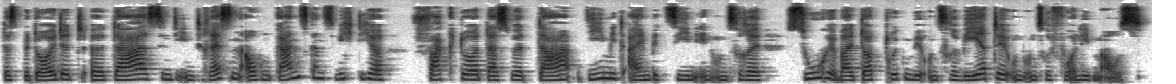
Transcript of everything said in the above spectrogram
Das bedeutet, äh, da sind die Interessen auch ein ganz, ganz wichtiger Faktor, dass wir da die mit einbeziehen in unsere Suche, weil dort drücken wir unsere Werte und unsere Vorlieben aus.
